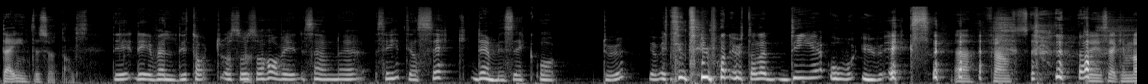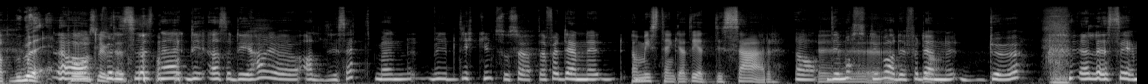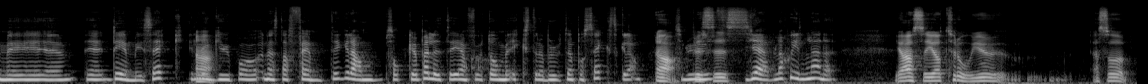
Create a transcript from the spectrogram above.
Det är inte sött alls. Det, det är väldigt torrt. Och så, Mm. så har vi sen, eh, så hittade jag säck, demisek och du. Jag vet inte hur man uttalar D-O-U-X. Ja, fransk. Det är säkert något på Ja, slutet. precis. Nej, det, alltså det har jag aldrig sett. Men vi dricker ju inte så söta för den är, Jag misstänker att det är ett dessert. Ja, det Eh, måste ju vara det för ja. den dö, eller semi eh, demisek, Ja. ligger ju på nästan 50 gram socker per liter jämfört med extra bruten på 6 gram. Ja, Så det är precis. ju jävla skillnader. Ja, alltså jag tror ju... Alltså...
